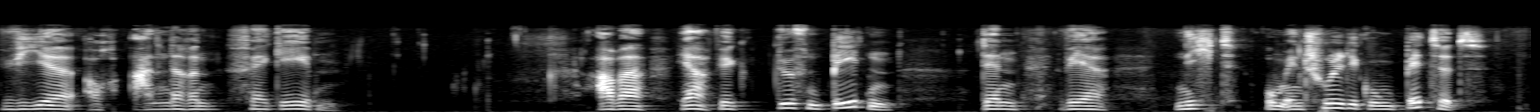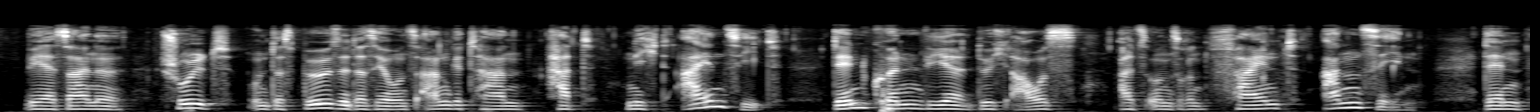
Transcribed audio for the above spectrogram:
wir auch anderen vergeben. Aber ja, wir dürfen beten, denn wer nicht um Entschuldigung bittet, wer seine Schuld und das Böse, das er uns angetan hat, nicht einsieht, den können wir durchaus als unseren Feind ansehen. Denn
